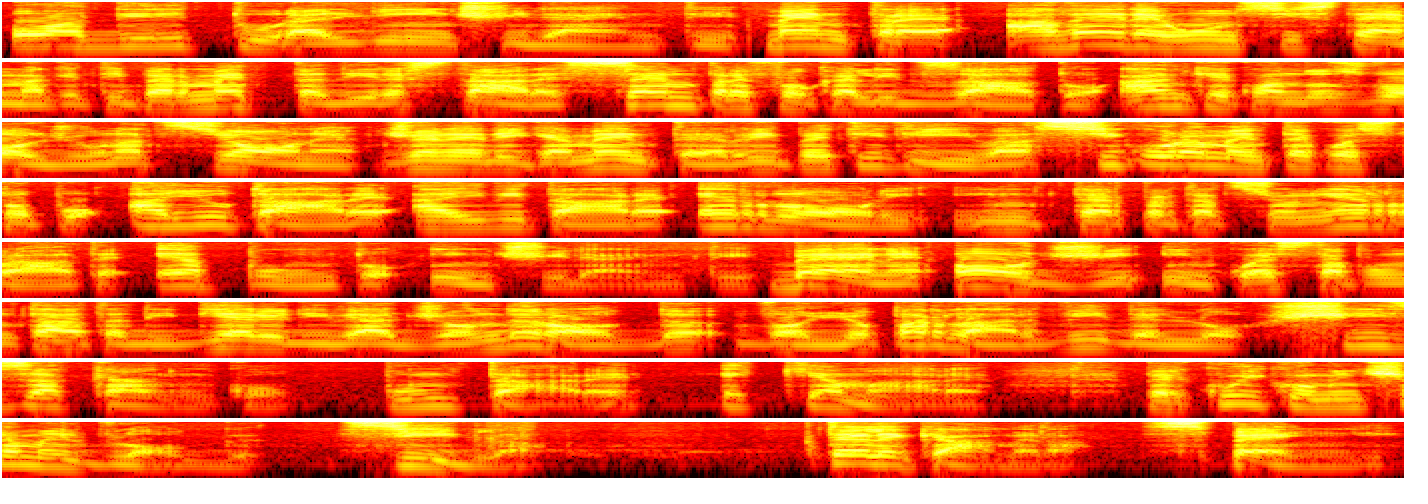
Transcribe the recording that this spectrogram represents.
o addirittura gli incidenti, mentre avere un sistema che ti permetta di restare sempre focalizzato anche quando svolgi un'azione genericamente ripetitiva, sicuramente questo può aiutare a evitare errori, interpretazioni errate e appunto incidenti. Bene, oggi, in questa puntata di Diario di Viaggio on the road, voglio parlarvi dello Shisakanko, puntare e chiamare. Per cui cominciamo il vlog. Sigla. Telecamera. Spegni.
